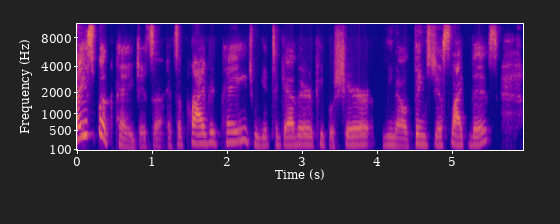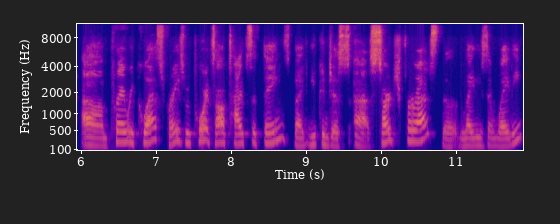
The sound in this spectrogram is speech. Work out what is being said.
Facebook page. It's a it's a private page. We get together, people share, you know, things just like this, um, prayer requests, praise reports, all types of things. But you can just uh, search for us, the Ladies in Waiting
